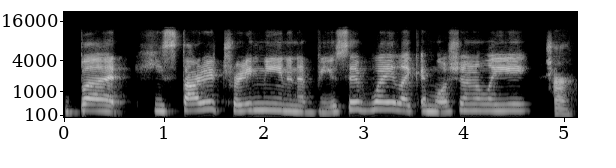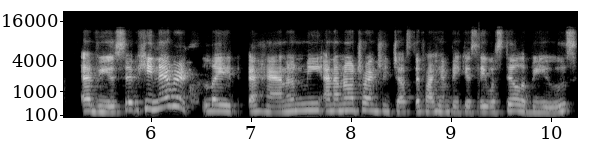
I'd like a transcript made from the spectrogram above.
but he started treating me in an abusive way like emotionally Sure. abusive he never laid a hand on me and i'm not trying to justify him because it was still abuse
